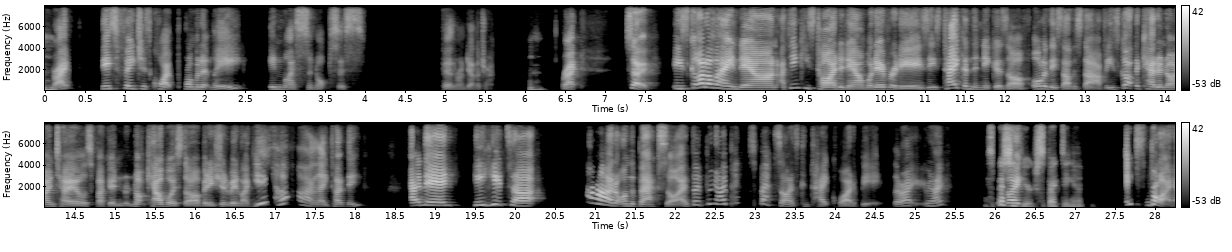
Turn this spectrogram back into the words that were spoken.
Mhm. Right? This features quite prominently in my synopsis further on down the track. Mhm. Right? So he's got her laying down. I think he's tied her down, whatever it is. He's taken the knickers off, all of this other stuff. He's got the cat o' nine tails, fucking not cowboy style, but he should have been like, yeah, like type thing. And then he hits her hard on the backside, but you know, people's backsides can take quite a bit, all right? You know, Especially like- if you're expecting it. it's right,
